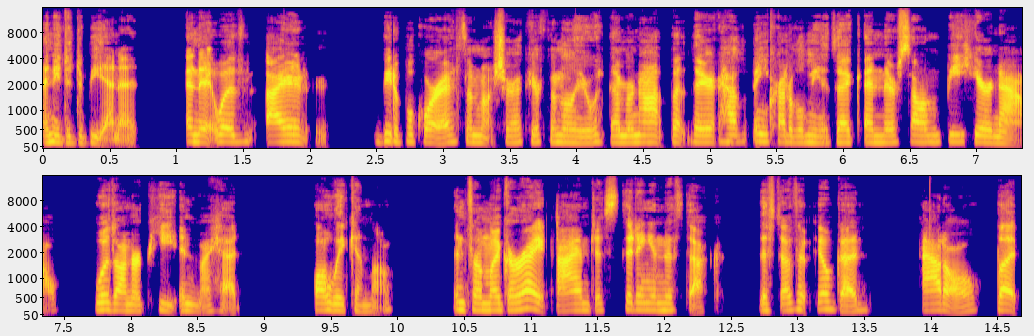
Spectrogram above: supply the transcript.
I needed to be in it. And it was, I, beautiful chorus. I'm not sure if you're familiar with them or not, but they have incredible music and their song Be Here Now was on repeat in my head all weekend long. And so I'm like, all right, I'm just sitting in this duck. This doesn't feel good at all. But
